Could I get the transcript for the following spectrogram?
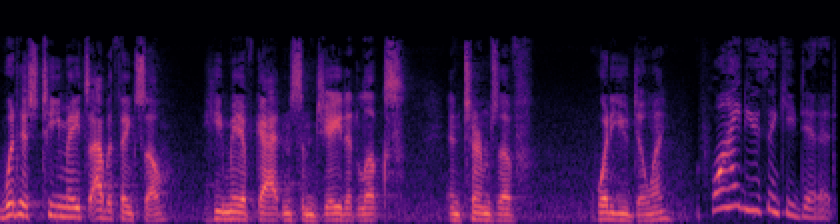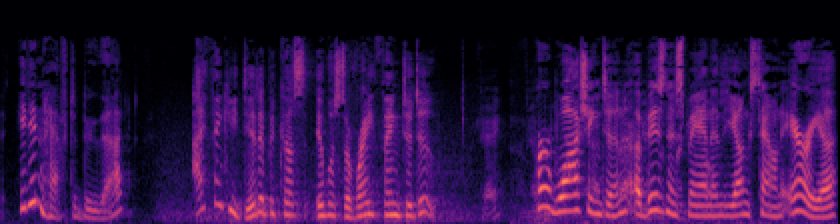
With his teammates, I would think so. He may have gotten some jaded looks in terms of, what are you doing? Why do you think he did it? He didn't have to do that. I think he did it because it was the right thing to do. Herb Washington, a businessman in the Youngstown area,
